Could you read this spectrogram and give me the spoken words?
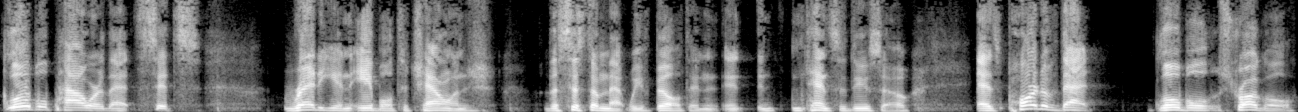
global power that sits ready and able to challenge the system that we've built and it, it intends to do so. As part of that global struggle,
